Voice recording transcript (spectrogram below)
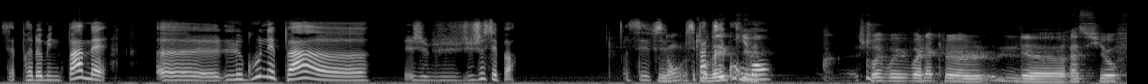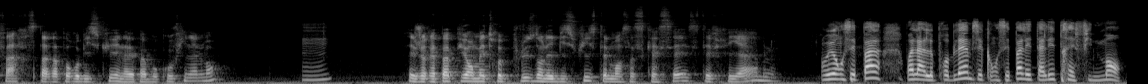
ça prédomine pas, mais euh, le goût n'est pas, euh, je, je je sais pas, c'est c'est Non, je c'est pas très trouvais qu'il y avait- gourmand. Je trouvais oui, voilà, que le, le ratio farce par rapport au biscuit, il n'y en avait pas beaucoup finalement. Mhm. Et j'aurais pas pu en mettre plus dans les biscuits tellement ça se cassait, c'était friable. Oui, on sait pas. Voilà, le problème c'est qu'on sait pas l'étaler très finement.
